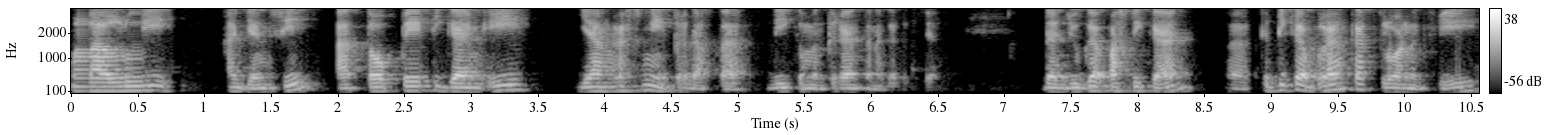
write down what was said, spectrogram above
melalui agensi atau P3MI yang resmi terdaftar di Kementerian Tenaga Kerja. Dan juga pastikan uh, ketika berangkat ke luar negeri,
